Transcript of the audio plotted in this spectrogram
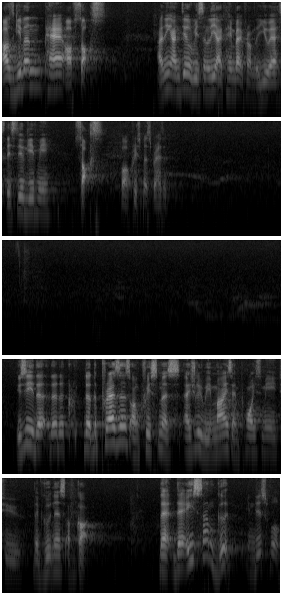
I was given pair of socks. I think until recently I came back from the US, they still give me socks for Christmas present. You see, the, the, the, the, presence on Christmas actually reminds and points me to the goodness of God. That there is some good in this world.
